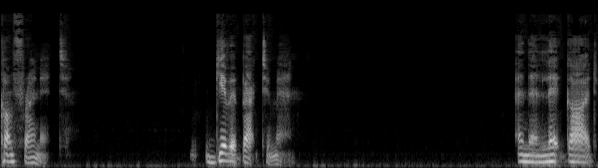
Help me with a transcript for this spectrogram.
confront it. Give it back to man. And then let God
